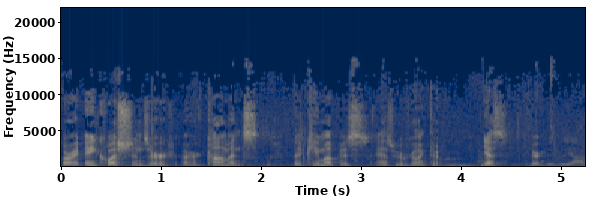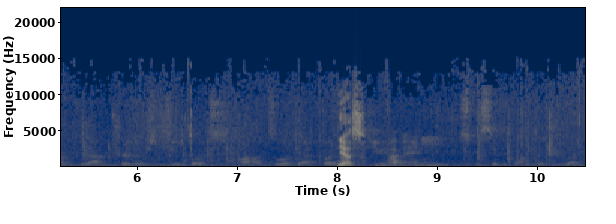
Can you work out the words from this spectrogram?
All right, any questions or, or comments that came up as, as we were going through? Yes, Barry. Bibliography, I'm sure there's some good books uh, to look at. But Yes. do you have any specific ones that you recommend?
